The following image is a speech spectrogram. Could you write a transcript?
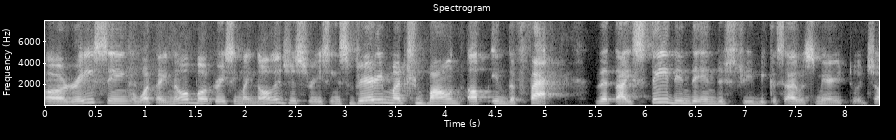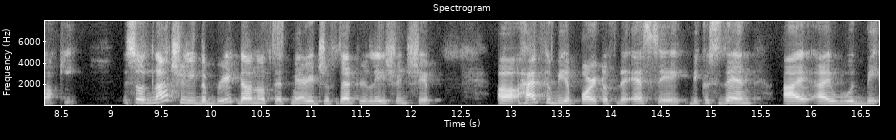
uh, racing, what I know about racing, my knowledge is racing is very much bound up in the fact that I stayed in the industry because I was married to a jockey. So naturally, the breakdown of that marriage, of that relationship, uh, had to be a part of the essay because then I, I would be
